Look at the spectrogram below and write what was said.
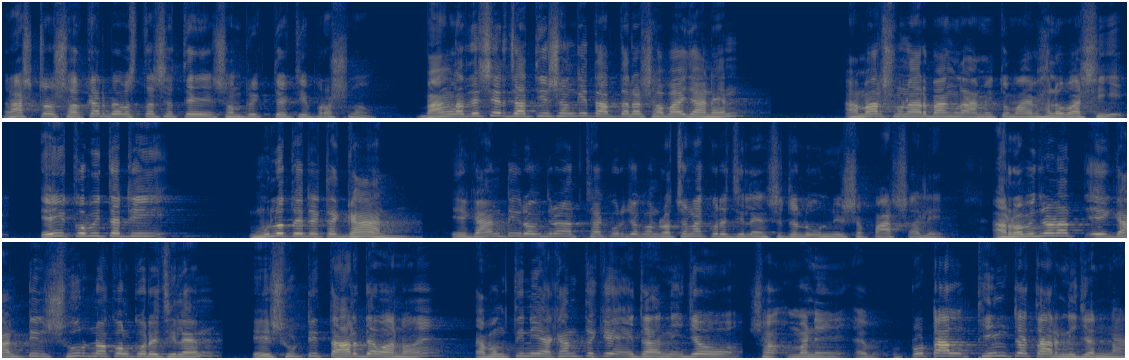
রাষ্ট্র সরকার ব্যবস্থার সাথে সম্পৃক্ত একটি প্রশ্ন। বাংলাদেশের জাতীয় সংগীত আপনারা সবাই জানেন, আমার সোনার বাংলা আমি তোমায় ভালোবাসি। এই কবিতাটি মূলত এটা একটা গান। এই গানটি রবীন্দ্রনাথ ঠাকুর যখন রচনা করেছিলেন, সেটা হলো উনিশশো সালে। আর রবীন্দ্রনাথ এই গানটির সুর নকল করেছিলেন, এই সুরটি তার দেওয়া নয়, এবং তিনি এখান থেকে এটা নিজেও মানে টোটাল থিমটা তার নিজের না।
